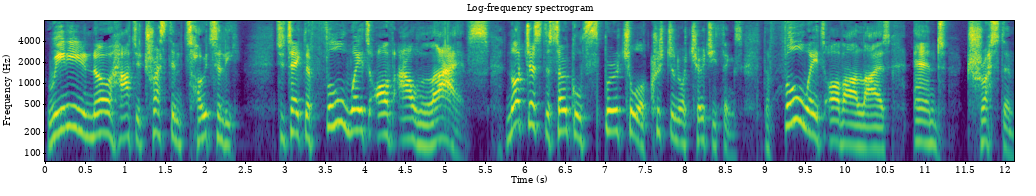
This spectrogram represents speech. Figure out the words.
We need to know how to trust Him totally, to take the full weight of our lives, not just the so called spiritual or Christian or churchy things, the full weight of our lives and trust Him.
